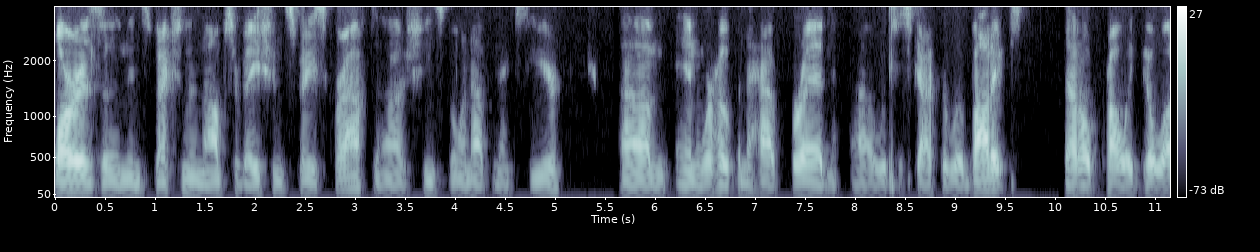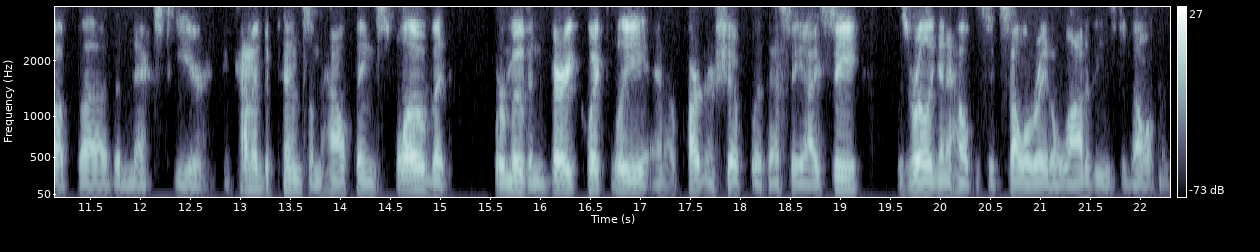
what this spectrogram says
Laura is an inspection and observation spacecraft. Uh, she's going up next year. Um, and we're hoping to have Fred, uh, which has got the robotics. That'll probably go up uh, the next year. It kind of depends on how things flow, but we're moving very quickly, and our partnership with SAIC is really going to help us accelerate a lot of these development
